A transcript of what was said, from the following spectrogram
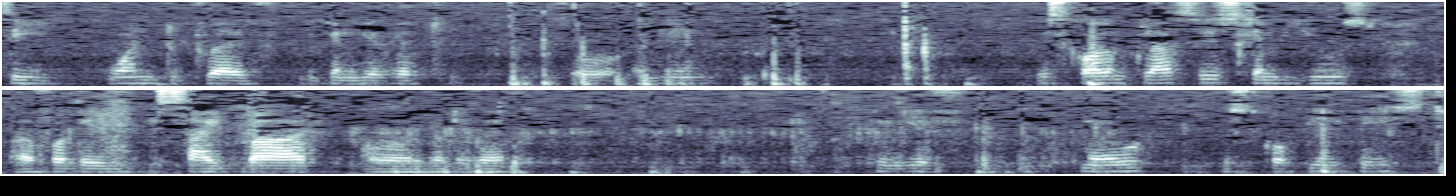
c 1 to 12 you can give it so again this column classes can be used uh, for the sidebar or whatever. Give more just copy and paste.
